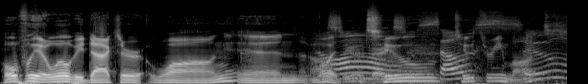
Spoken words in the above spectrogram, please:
Hopefully, it will be Dr. Wong in what Oh, soon, two, so two, three months. Soon.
